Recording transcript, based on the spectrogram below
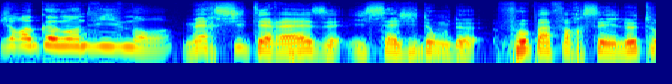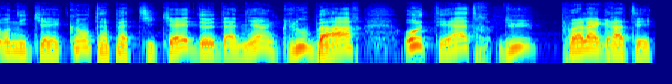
Je recommande vivement. Merci Thérèse. Il s'agit donc de Faut pas forcer le tourniquet quand t'as pas de ticket de Damien Gloubard au théâtre du Poil à gratter.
